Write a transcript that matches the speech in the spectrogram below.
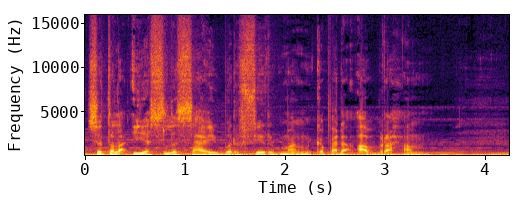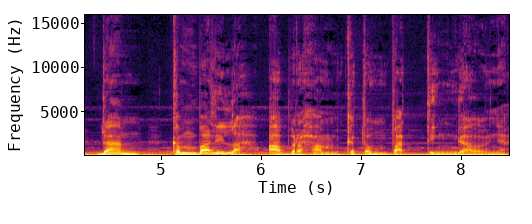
setelah ia selesai berfirman kepada Abraham, dan kembalilah Abraham ke tempat tinggalnya.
